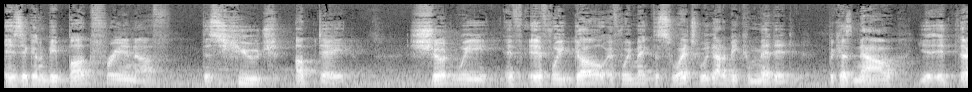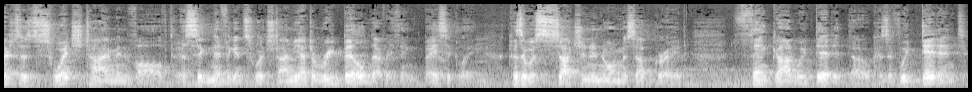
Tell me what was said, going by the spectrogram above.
is it going to be bug free enough this huge update should we if if we go if we make the switch we got to be committed because now it, there's a switch time involved a significant switch time. You have to rebuild everything basically because mm. it was such an enormous upgrade. Thank god we did it though because if we didn't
